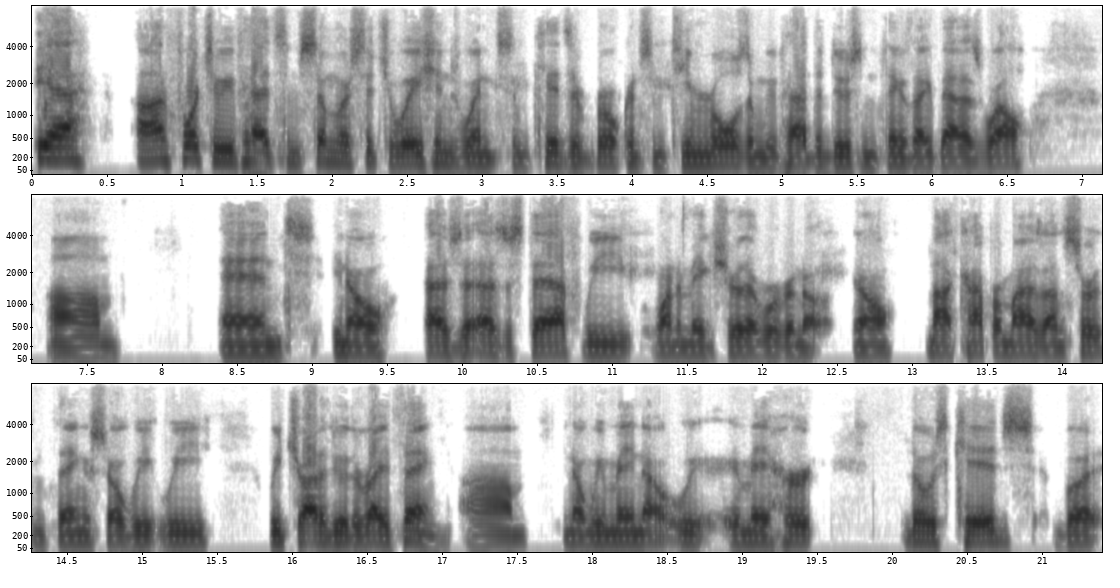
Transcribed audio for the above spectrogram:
Yeah, unfortunately, we've had some similar situations when some kids have broken some team rules, and we've had to do some things like that as well. Um, and you know, as a, as a staff, we want to make sure that we're going to, you know, not compromise on certain things. So we we we try to do the right thing. Um, you know, we may know we it may hurt those kids, but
